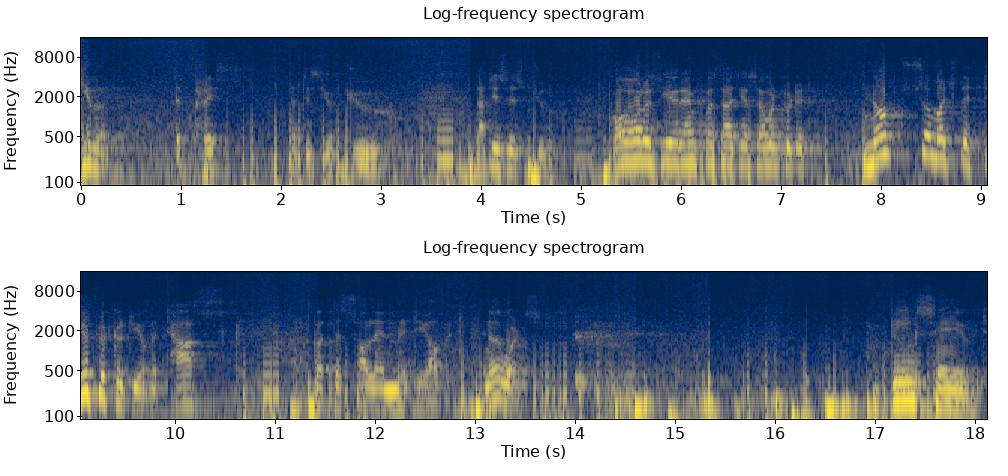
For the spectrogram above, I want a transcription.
Give him the place that is your due. That is his due. Paul is here emphasizing, as someone put it, not so much the difficulty of the task, but the solemnity of it. In other words, being saved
